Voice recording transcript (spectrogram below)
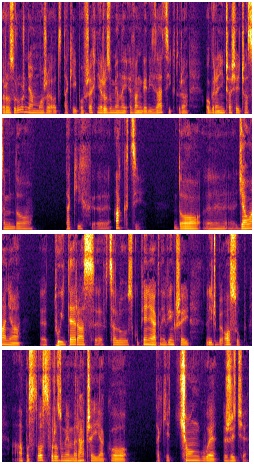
rozróżniam może od takiej powszechnie rozumianej ewangelizacji, która ogranicza się czasem do takich e, akcji, do e, działania e, tu i teraz w celu skupienia jak największej liczby osób. Apostolstwo rozumiem raczej jako takie ciągłe życie,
